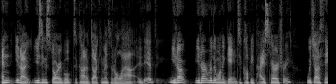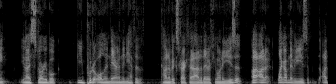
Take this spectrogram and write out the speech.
And you know, using Storybook to kind of document it all out, it, it, you don't you don't really want to get into copy paste territory, which I think you know Storybook you put it all in there and then you have to kind of extract it out of there if you want to use it. I, I don't like I've never used it. I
